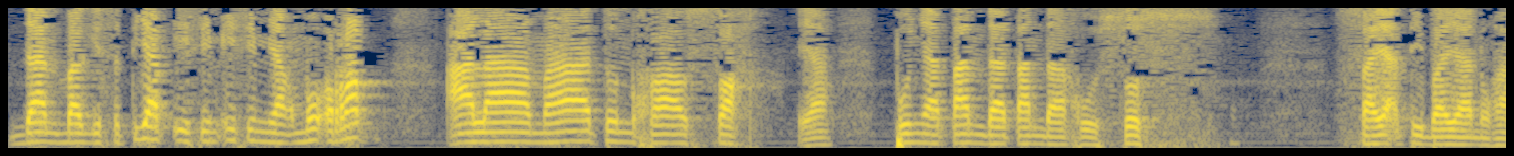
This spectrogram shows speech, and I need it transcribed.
dan bagi setiap isim-isim yang mu'rab alamatun khassah ya punya tanda-tanda khusus saya tibayanuha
